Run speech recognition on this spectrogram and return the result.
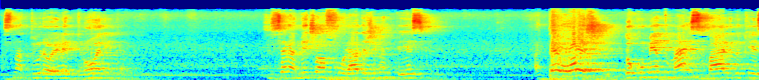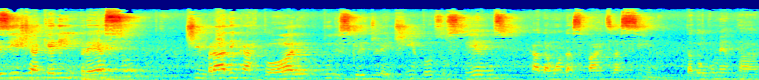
assinatura eletrônica. Sinceramente, é uma furada gigantesca. Até hoje, o documento mais válido que existe é aquele impresso, timbrado em cartório, tudo escrito direitinho, todos os termos, cada uma das partes assina. Está documentado.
